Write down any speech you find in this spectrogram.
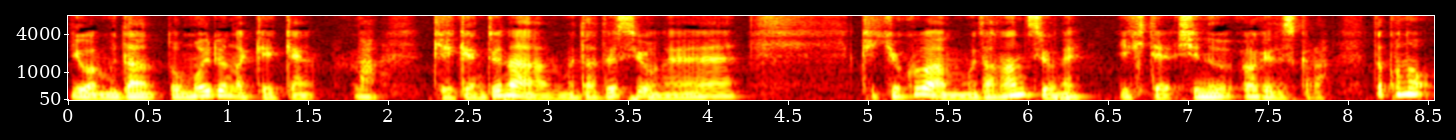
要は無駄と思えるような経験。まあ経験というのは無駄ですよね。結局は無駄なんですよね。生きて死ぬわけですから。だこの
